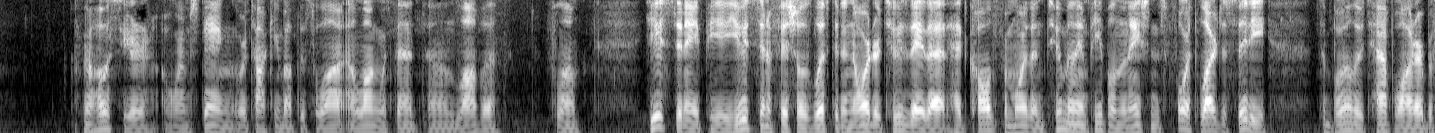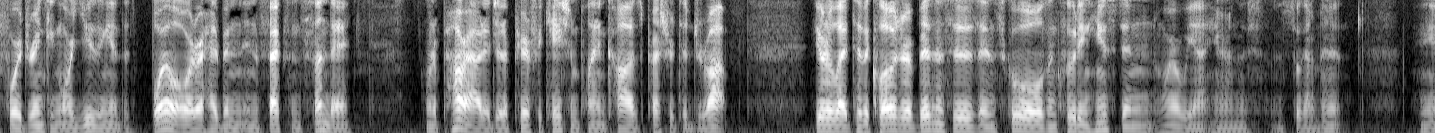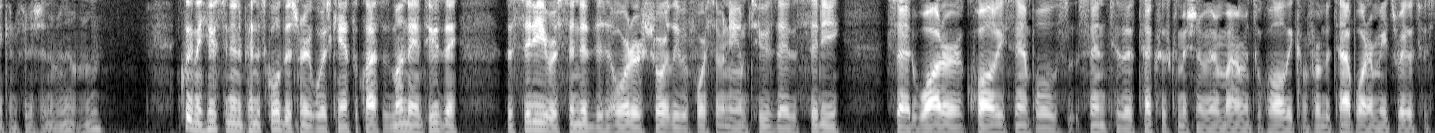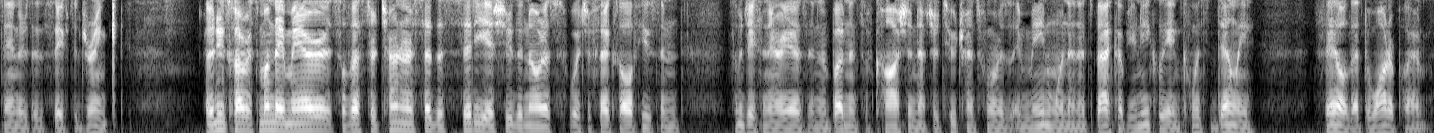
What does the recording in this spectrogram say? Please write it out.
The host here, where I'm staying, we're talking about this a lot, along with that uh, lava flow. Houston AP, Houston officials lifted an order Tuesday that had called for more than 2 million people in the nation's fourth largest city to boil their tap water before drinking or using it. The boil order had been in effect since Sunday when a power outage at a purification plant caused pressure to drop. The order led to the closure of businesses and schools, including Houston. Where are we at here on this? I still got a minute. I think I can finish it in a minute. Mm-hmm. Including the Houston Independent School District, which canceled classes Monday and Tuesday. The city rescinded the order shortly before 7 a.m. Tuesday. The city said water quality samples sent to the Texas Commission of Environmental Quality confirmed the tap water meets regulatory standards and is safe to drink. At a news conference Monday, Mayor Sylvester Turner said the city issued the notice, which affects all of Houston, some adjacent areas, in an abundance of caution after two transformers, a main one and its backup, uniquely and coincidentally failed at the water plant.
